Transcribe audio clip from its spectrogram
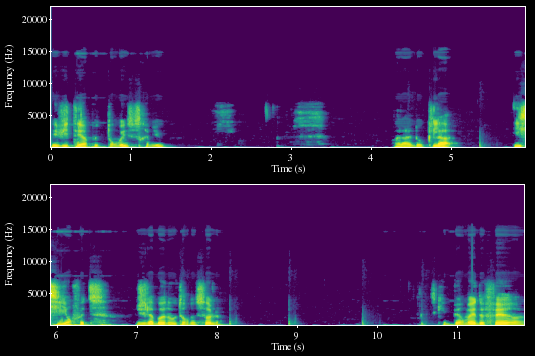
éviter un peu de tomber, ce serait mieux. Voilà, donc là, ici en fait, j'ai la bonne hauteur de sol. Ce qui me permet de faire euh,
